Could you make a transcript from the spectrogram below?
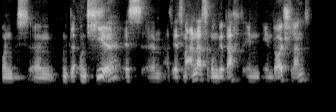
Und, ähm, und, und hier ist, ähm, also jetzt mal andersherum gedacht, in, in Deutschland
